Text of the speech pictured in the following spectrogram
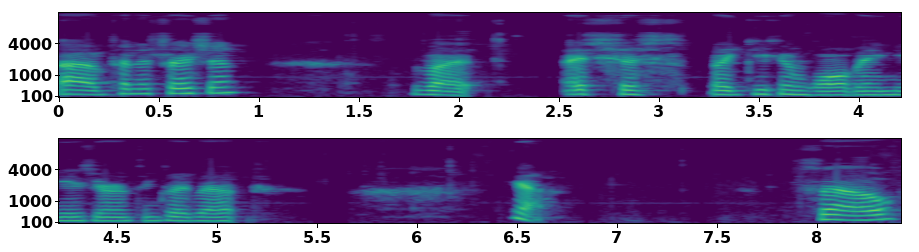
uh, penetration, but it's just like you can wallbang easier and things like that. Yeah. So,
